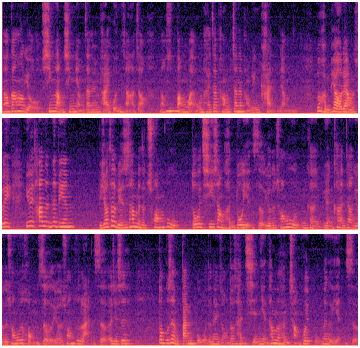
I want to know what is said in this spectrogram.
然后刚好有新郎新娘在那边拍婚纱照，然后是傍晚，我们还在旁站在旁边看这样子，就很漂亮。所以因为它的那边。比较特别是他们的窗户都会漆上很多颜色，有的窗户你可能远看这样，有的窗户是红色的，有的窗户是蓝色的，而且是都不是很斑驳的那种，都是很显眼。他们很常会补那个颜色，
